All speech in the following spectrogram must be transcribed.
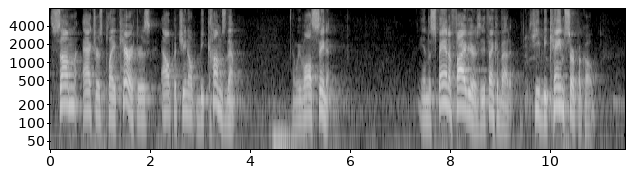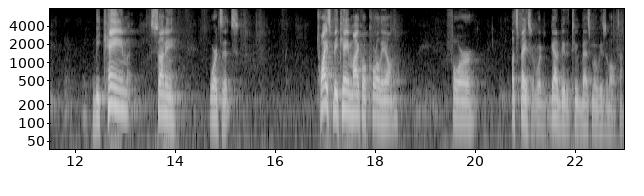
some actors play characters, Al Pacino becomes them. And we've all seen it. In the span of five years, you think about it, he became Serpico, became Sonny Wortzik, twice became Michael Corleone for, let's face it, what got to be the two best movies of all time.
